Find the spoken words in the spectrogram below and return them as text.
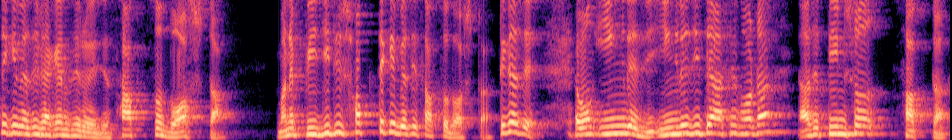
থেকে বেশি ভ্যাকেন্সি রয়েছে, সাতশো দশটা। মানে পিজিটি সব থেকে বেশি সাতশো দশটা, ঠিক আছে? এবং ইংরেজি, ইংরেজিতে আছে কটা? আছে তিনশো সাতটা।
